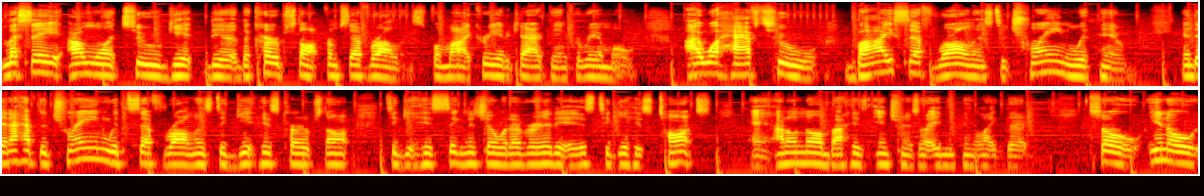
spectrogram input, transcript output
let's say I want to get the the curb stomp from Seth Rollins for my creative character in career mode. I will have to buy Seth Rollins to train with him. And then I have to train with Seth Rollins to get his curb stomp, to get his signature, whatever it is, to get his taunts. And I don't know about his entrance or anything like that. So, you know,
